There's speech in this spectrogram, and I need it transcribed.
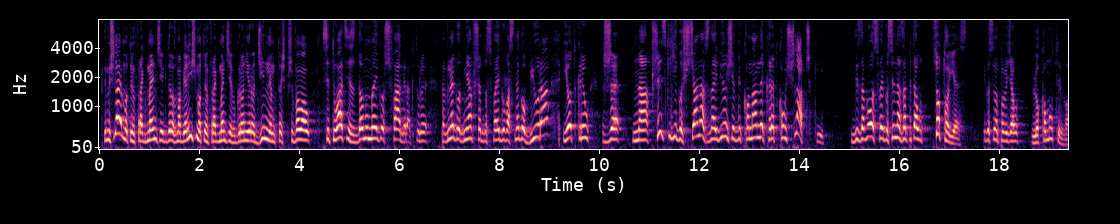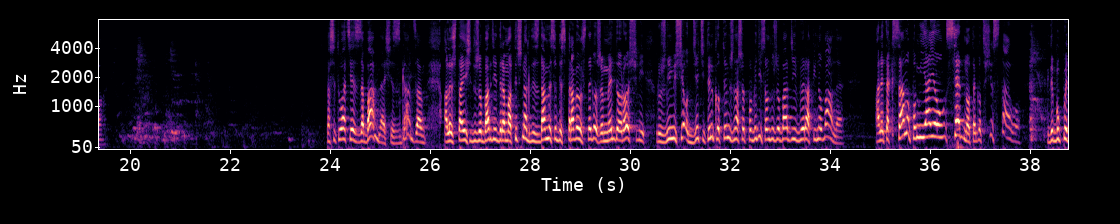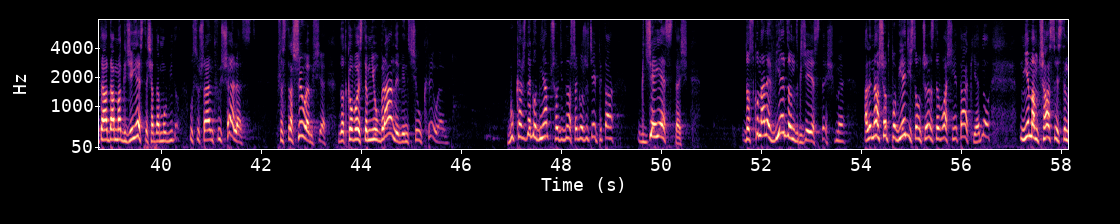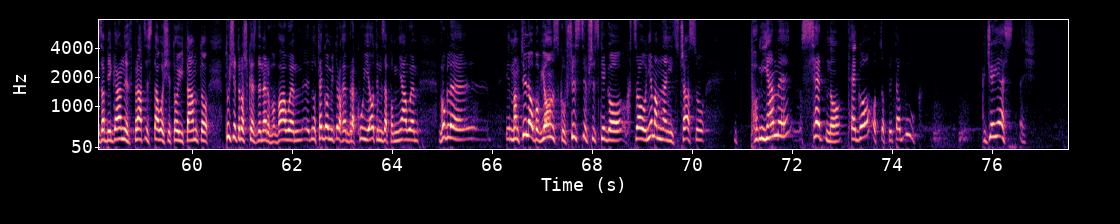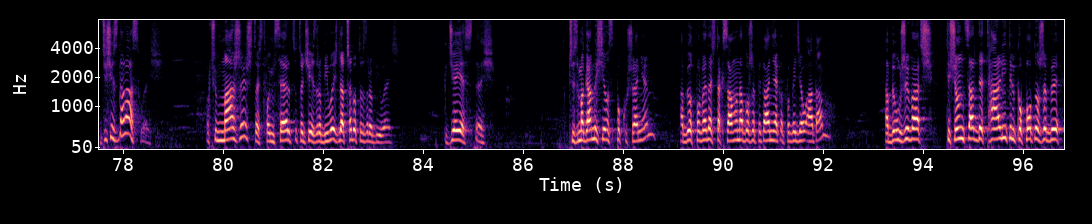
Gdy myślałem o tym fragmencie, gdy rozmawialiśmy o tym fragmencie w gronie rodzinnym, ktoś przywołał sytuację z domu mojego szwagra, który pewnego dnia wszedł do swojego własnego biura i odkrył, że na wszystkich jego ścianach znajdują się wykonane kredką ślaczki. Gdy zawołał swojego syna, zapytał, co to jest. Jego syn odpowiedział, lokomotywa. Ta sytuacja jest zabawna, ja się zgadzam, ale staje się dużo bardziej dramatyczna, gdy zdamy sobie sprawę z tego, że my dorośli różnimy się od dzieci tylko tym, że nasze odpowiedzi są dużo bardziej wyrafinowane. Ale tak samo pomijają sedno tego, co się stało. Gdy Bóg pyta Adama, gdzie jesteś, Adam mówi, no, usłyszałem twój szelest, przestraszyłem się, dodatkowo jestem nieubrany, więc się ukryłem. Bóg każdego dnia przychodzi do naszego życia i pyta, gdzie jesteś? Doskonale wiedząc, gdzie jesteśmy, ale nasze odpowiedzi są często właśnie takie. No, nie mam czasu, jestem zabiegany, w pracy stało się to i tamto, tu się troszkę zdenerwowałem, no tego mi trochę brakuje, o tym zapomniałem. W ogóle e, mam tyle obowiązków, wszyscy wszystkiego chcą, nie mam na nic czasu. I pomijamy sedno tego, o co pyta Bóg. Gdzie jesteś? Gdzie się znalazłeś? O czym marzysz? Co jest w Twoim sercu? Co dzisiaj zrobiłeś? Dlaczego to zrobiłeś? Gdzie jesteś? Czy zmagamy się z pokuszeniem, aby odpowiadać tak samo na Boże pytanie, jak odpowiedział Adam? Aby używać tysiąca detali tylko po to, żeby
